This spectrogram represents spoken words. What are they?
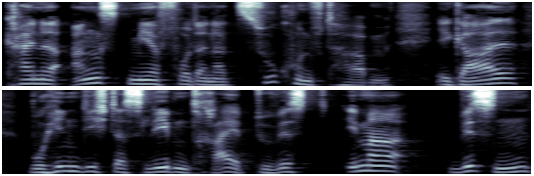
keine Angst mehr vor deiner Zukunft haben, egal wohin dich das Leben treibt. Du wirst immer wissen,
